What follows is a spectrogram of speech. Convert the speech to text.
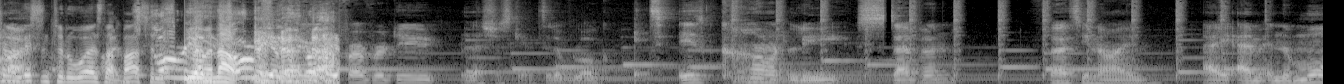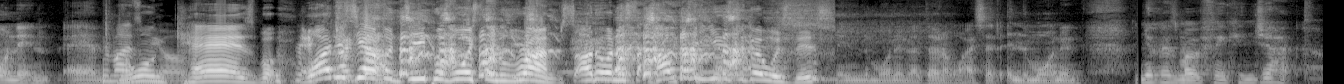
trying lie. to listen to the words that Batson is spewing out. sorry, I'm sorry. Without further ado, let's just get into the vlog. It is currently 7.39 a.m. in the morning. Um, No one of- cares, but why does he have a deeper voice than Ramps? I don't understand. How many years ago was this? in the morning, I don't know why I said in the morning. And you guys might be thinking, Jack, well,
